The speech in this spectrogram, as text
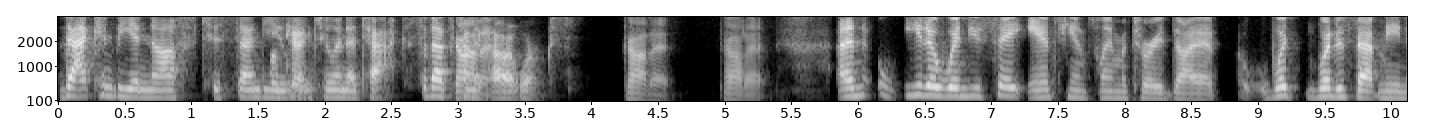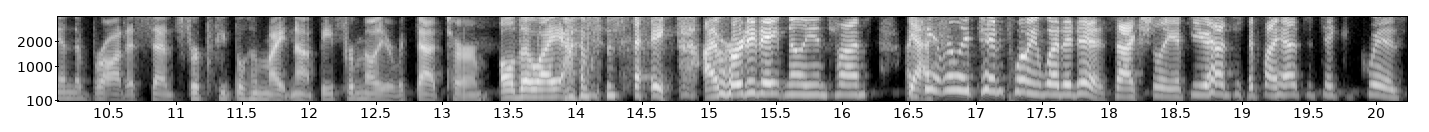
that can be enough to send you okay. into an attack so that's Got kind it. of how it works Got it. Got it. And you know, when you say anti-inflammatory diet, what what does that mean in the broadest sense for people who might not be familiar with that term? Although I have to say, I've heard it 8 million times. Yes. I can't really pinpoint what it is. Actually, if you had to if I had to take a quiz,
